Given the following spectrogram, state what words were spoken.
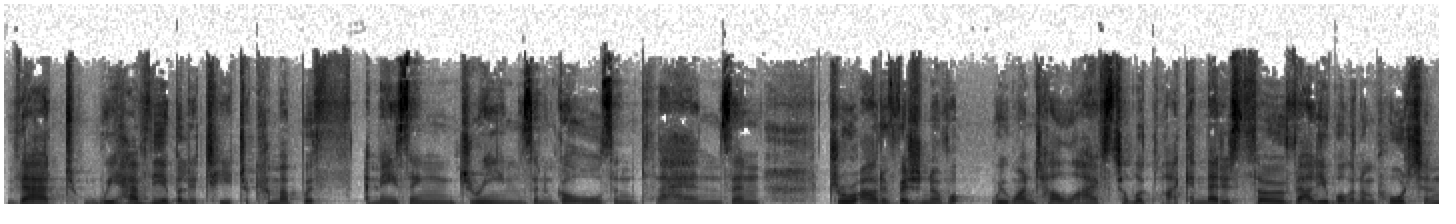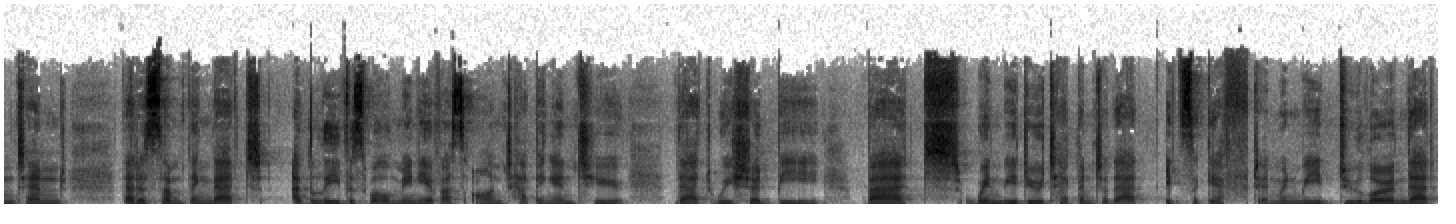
that we have the ability to come up with amazing dreams and goals and plans and draw out a vision of what we want our lives to look like. And that is so valuable and important. And that is something that I believe as well many of us aren't tapping into that we should be. But when we do tap into that, it's a gift. And when we do learn that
